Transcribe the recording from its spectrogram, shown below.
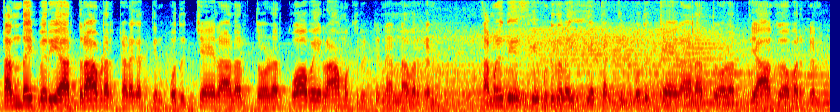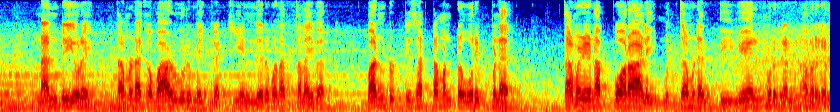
தந்தை பெரியார் திராவிடர் கழகத்தின் பொதுச் செயலாளர் தோழர் கோவை ராமகிருஷ்ணன் அவர்கள் தமிழ் தேசிய விடுதலை இயக்கத்தின் பொதுச் செயலாளர் தோழர் தியாகு அவர்கள். நன்றியுரை. தமிழக வாழ்வுரிமை கட்சியின் நிறுவனத் தலைவர் பன்ருட்டி சட்டமன்ற உறுப்பினர் தமிழின போராளி முத்தமிழன் தி. வேல்முருகன் அவர்கள்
